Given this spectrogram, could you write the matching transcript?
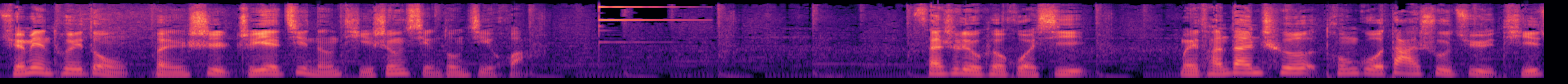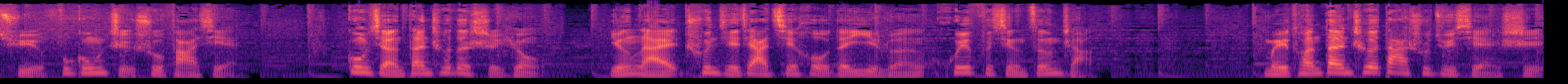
全面推动本市职业技能提升行动计划。三十六氪获悉，美团单车通过大数据提取复工指数发现，共享单车的使用迎来春节假期后的一轮恢复性增长。美团单车大数据显示。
